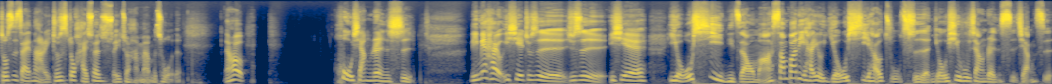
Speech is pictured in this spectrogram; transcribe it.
都是在那里，就是都还算是水准还蛮不错的。然后。互相认识，里面还有一些就是就是一些游戏，你知道吗？Somebody 还有游戏，还有主持人，游戏互相认识这样子。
